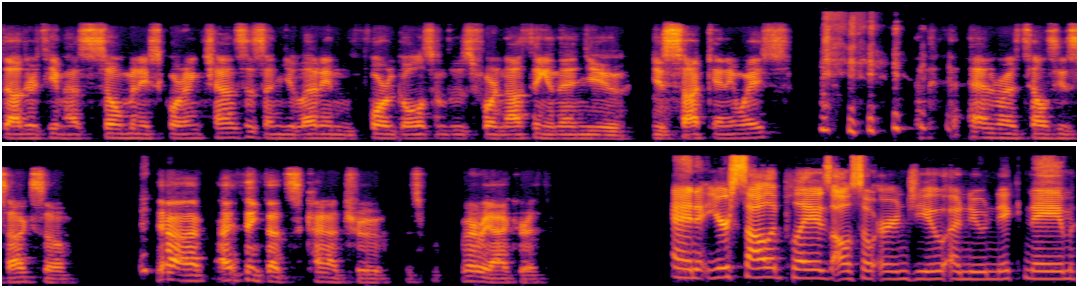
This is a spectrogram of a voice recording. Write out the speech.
the other team has so many scoring chances, and you let in four goals and lose four nothing, and then you you suck anyways. and where it tells you suck, so yeah, I think that's kind of true. It's very accurate. And your solid play has also earned you a new nickname,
